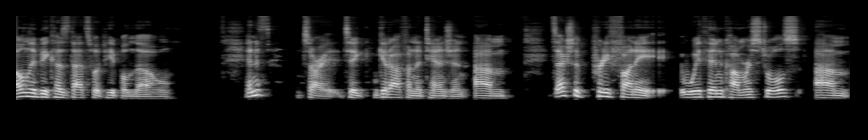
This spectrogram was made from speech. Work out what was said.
Only because that's what people know. And it's sorry to get off on a tangent. Um, it's actually pretty funny within Commerce Tools. Um,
